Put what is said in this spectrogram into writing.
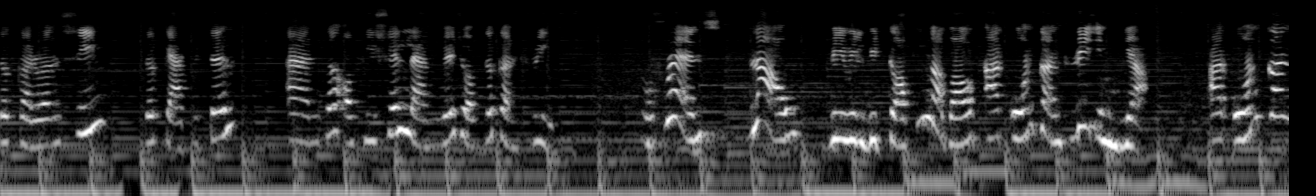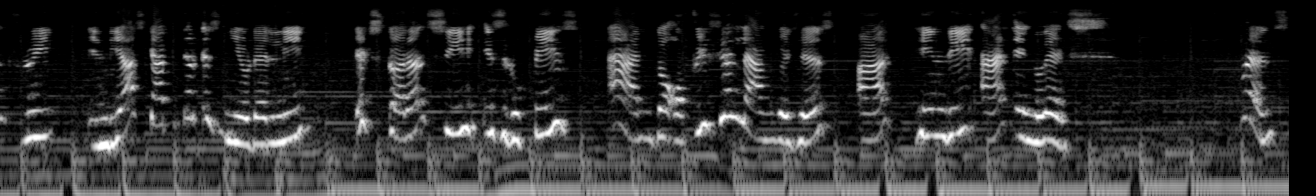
the currency, the capital and the official language of the country. So friends, now we will be talking about our own country India. Our own country, India's capital is New Delhi. Its currency is rupees and the official languages are Hindi and English. Friends,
